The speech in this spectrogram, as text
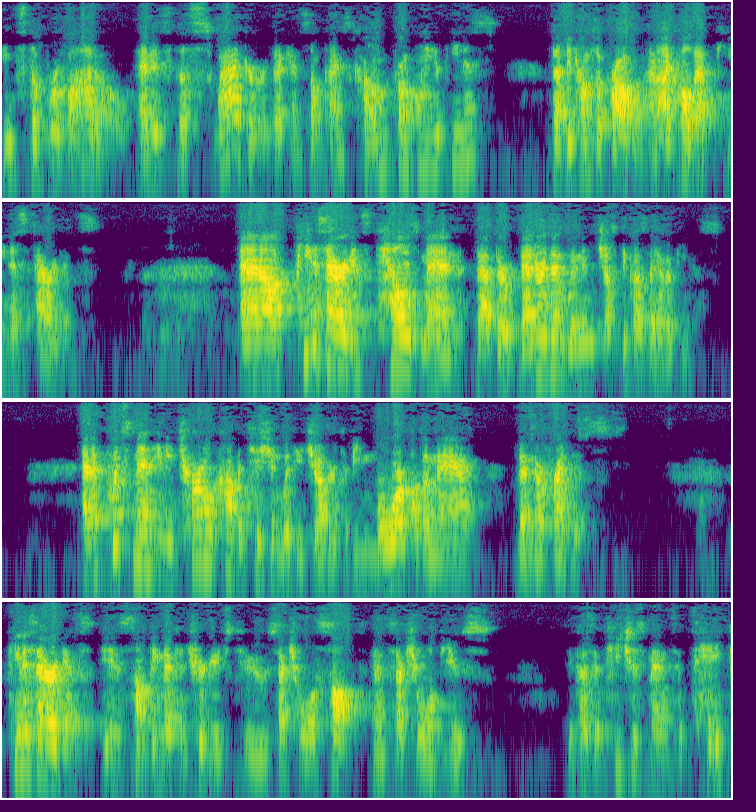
it's the bravado and it's the swagger that can sometimes come from owning a penis that becomes a problem. And I call that penis arrogance. And uh, penis arrogance tells men that they're better than women just because they have a penis. And it puts men in eternal competition with each other to be more of a man than their friend is. Penis arrogance is something that contributes to sexual assault and sexual abuse because it teaches men to take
